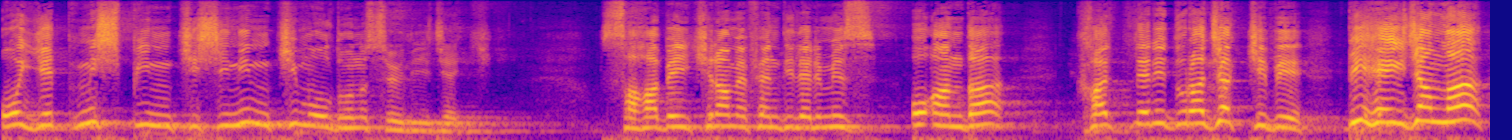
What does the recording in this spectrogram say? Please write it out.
o 70 bin kişinin kim olduğunu söyleyecek. Sahabe-i kiram efendilerimiz o anda kalpleri duracak gibi bir heyecanla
